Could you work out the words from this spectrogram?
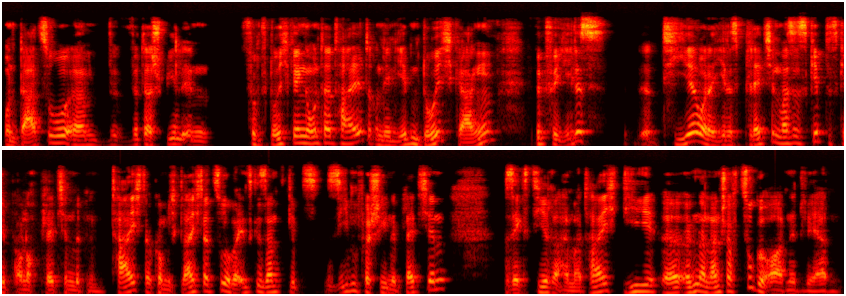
Und dazu ähm, wird das Spiel in fünf Durchgänge unterteilt und in jedem Durchgang wird für jedes äh, Tier oder jedes Plättchen, was es gibt, es gibt auch noch Plättchen mit einem Teich, da komme ich gleich dazu, aber insgesamt gibt es sieben verschiedene Plättchen, sechs Tiere, einmal Teich, die äh, irgendeiner Landschaft zugeordnet werden.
